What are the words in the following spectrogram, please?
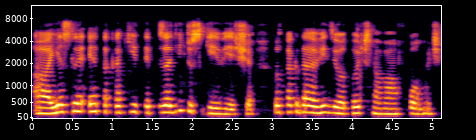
А если это какие-то эпизодические вещи, то тогда видео точно вам в помощь.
